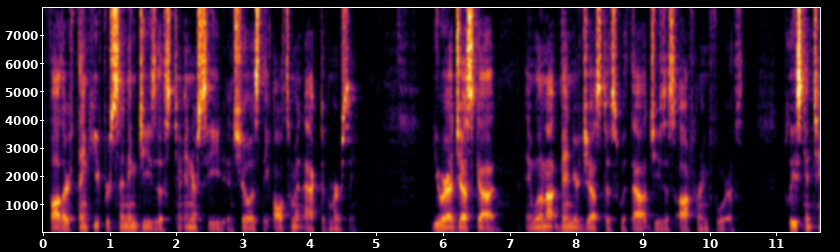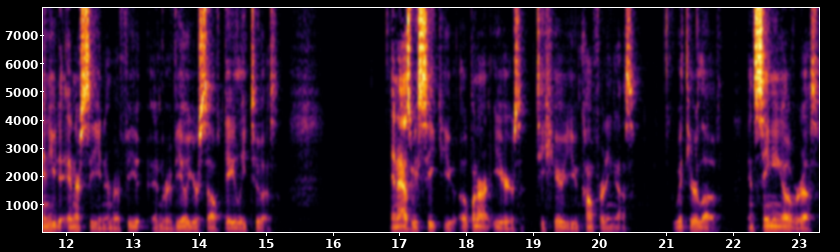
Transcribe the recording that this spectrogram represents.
Father, thank you for sending Jesus to intercede and show us the ultimate act of mercy. You are a just God, and will not bend your justice without Jesus offering for us. Please continue to intercede and and reveal yourself daily to us. And as we seek you, open our ears to hear you comforting us with your love and singing over us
